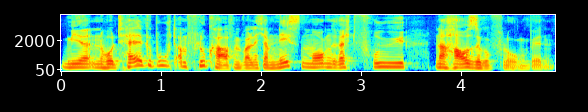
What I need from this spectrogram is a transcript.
mir ein Hotel gebucht am Flughafen, weil ich am nächsten Morgen recht früh nach Hause geflogen bin.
